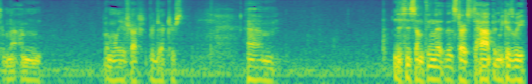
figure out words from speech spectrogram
So I'm, not, I'm, I'm only attracted to projectors. Um, this is something that, that starts to happen because we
